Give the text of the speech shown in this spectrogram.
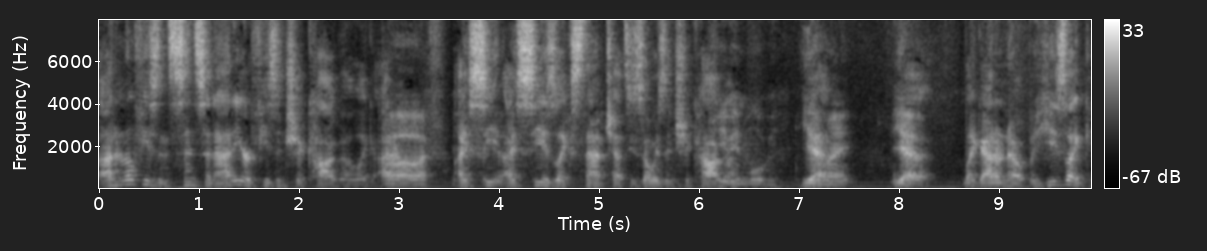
I don't know if he's in Cincinnati or if he's in Chicago. Like I don't oh, I, f- I see. I see his like Snapchats. He's always in Chicago. He been moving. He yeah. might. yeah. Like I don't know, but he's like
